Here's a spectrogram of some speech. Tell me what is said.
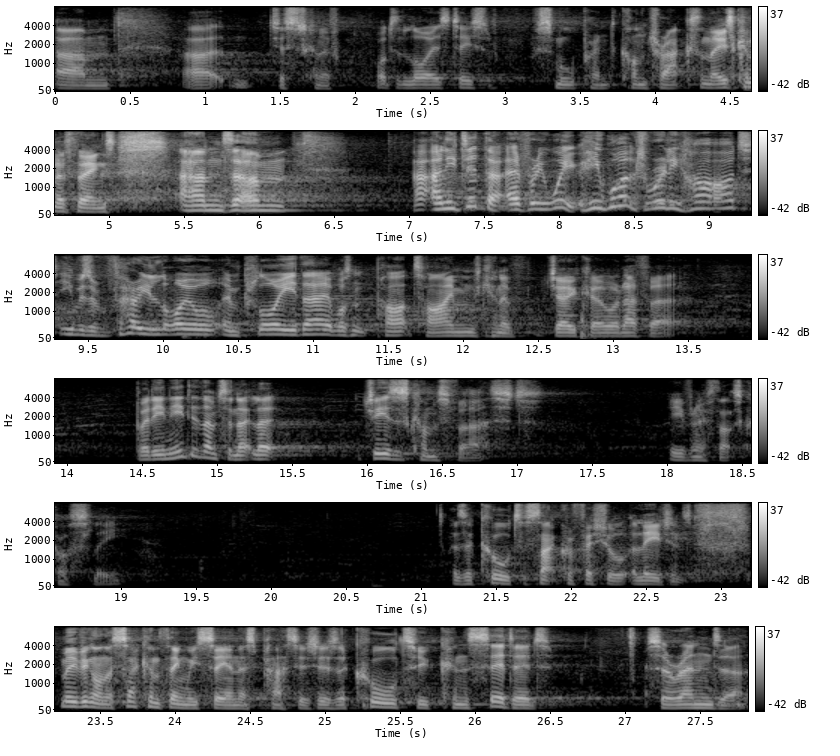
um, uh, just kind of, what do lawyers do? Sort of small print contracts and those kind of things. And, um, and he did that every week. He worked really hard. He was a very loyal employee there. It wasn't part time, kind of joker or whatever. But he needed them to know that Jesus comes first, even if that's costly. There's a call to sacrificial allegiance. Moving on, the second thing we see in this passage is a call to considered surrender.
